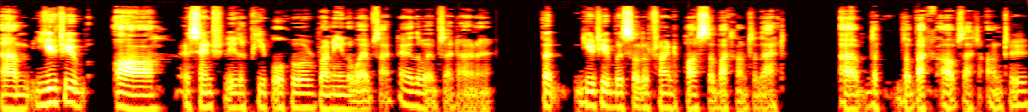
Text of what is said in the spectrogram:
um, YouTube are essentially the people who are running the website. They're the website owner. But YouTube is sort of trying to pass the buck onto that, uh, the, the buck of that onto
